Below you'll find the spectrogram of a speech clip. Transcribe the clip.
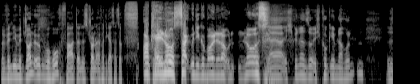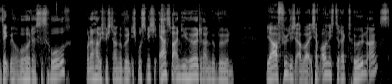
Und wenn ihr mit John irgendwo hochfahrt, dann ist John einfach die ganze Zeit so, okay, los, zeig mir die Gebäude da unten, los. Ja, ja, ich bin dann so, ich gucke eben nach unten, also denke mir, oh, das ist hoch. Und dann habe ich mich dran gewöhnt. Ich muss mich erstmal an die Höhe dran gewöhnen. Ja, fühle ich aber. Ich habe auch nicht direkt Höhenangst.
